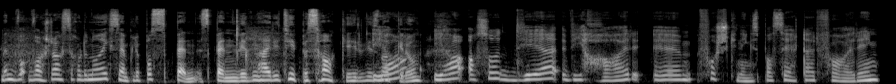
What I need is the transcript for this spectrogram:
Men hva, hva slags, Har du noen eksempler på spenn, spennvidden her i type saker vi snakker ja, om? Ja, altså det vi har eh, forskningsbasert erfaring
